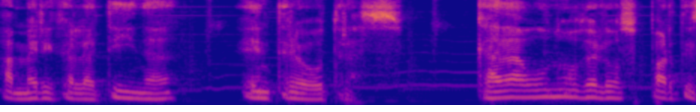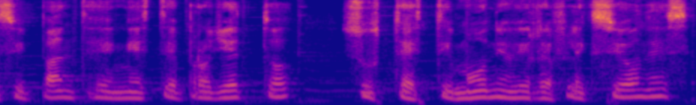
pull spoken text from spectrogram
América Latina, entre otras. Cada uno de los participantes en este proyecto, sus testimonios y reflexiones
